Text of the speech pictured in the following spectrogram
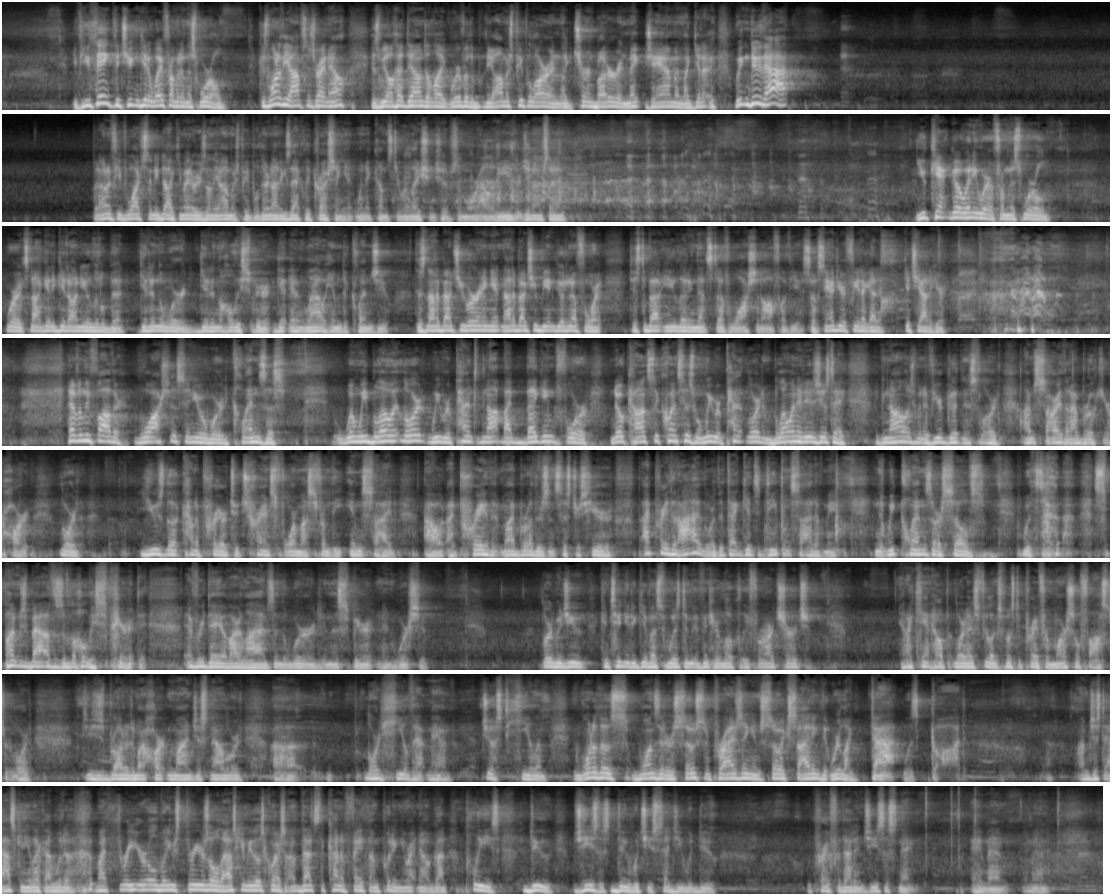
If you think that you can get away from it in this world, Because one of the options right now is we all head down to like wherever the, the Amish people are and like churn butter and make jam and like get it. We can do that. But I don't know if you've watched any documentaries on the Amish people. They're not exactly crushing it when it comes to relationships and morality either. Do you know what I'm saying? You can't go anywhere from this world where it's not going to get on you a little bit. Get in the Word, get in the Holy Spirit, get and allow Him to cleanse you. This is not about you earning it, not about you being good enough for it, just about you letting that stuff wash it off of you. So stand to your feet. I got to get you out of here. Heavenly Father, wash us in your word, cleanse us. When we blow it, Lord, we repent not by begging for no consequences. When we repent, Lord, and blowing it is just an acknowledgement of your goodness, Lord. I'm sorry that I broke your heart. Lord, use the kind of prayer to transform us from the inside out. I pray that my brothers and sisters here, I pray that I, Lord, that that gets deep inside of me and that we cleanse ourselves with sponge baths of the Holy Spirit every day of our lives in the Word, in the Spirit, and in worship. Lord, would you continue to give us wisdom even here locally for our church? And I can't help it, Lord. I just feel I'm supposed to pray for Marshall Foster, Lord. Jesus brought it to my heart and mind just now, Lord. Uh, Lord, heal that man. Just heal him. One of those ones that are so surprising and so exciting that we're like, that was God. I'm just asking you like I would have my three year old when he was three years old asking me those questions. That's the kind of faith I'm putting you right now. God, please do, Jesus, do what you said you would do. We pray for that in Jesus' name. Amen. Amen.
